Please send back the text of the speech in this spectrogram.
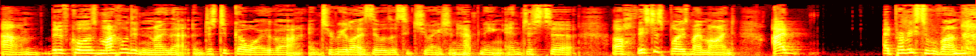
Um, but of course, Michael didn't know that, and just to go over and to realize there was a situation happening, and just to oh, this just blows my mind. I'd I'd probably still run.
